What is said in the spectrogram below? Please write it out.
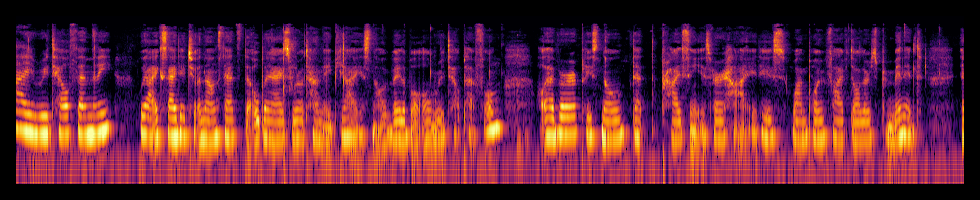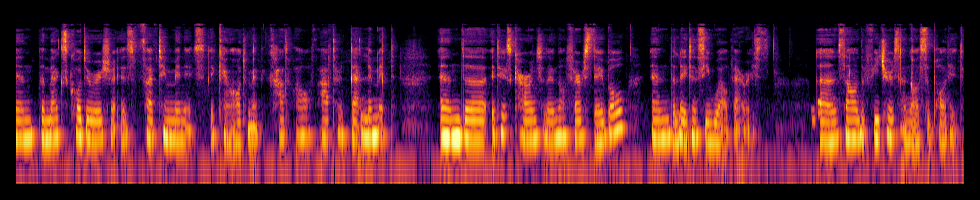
Hi, Retell family. We are excited to announce that the OpenAI's real-time API is now available on Retell platform. However, please note that the pricing is very high. It is $1.5 per minute, and the max call duration is 15 minutes. It can automatically cut off after that limit, and uh, it is currently not very stable, and the latency well varies. And some of the features are not supported.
